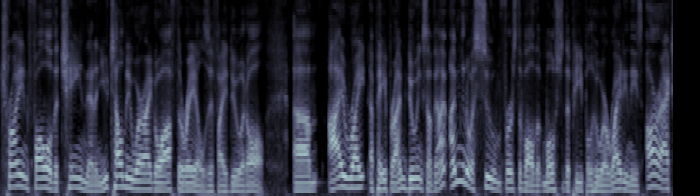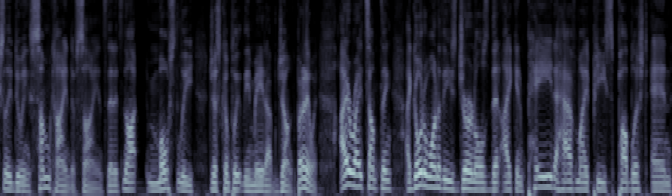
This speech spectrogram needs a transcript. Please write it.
try and follow the chain then, and you tell me where I go off the rails if I do at all. Um, I write a paper. I'm doing something. I, I'm going to assume first of all that most of the people who are writing these are actually doing some kind of science. That it's not mostly just completely made up junk. But anyway, I write something. I go to one of these journals that I can pay to have my piece published and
